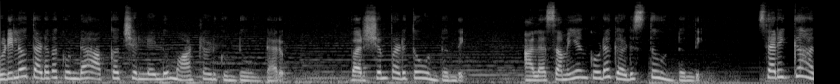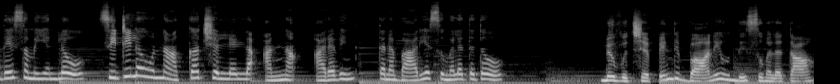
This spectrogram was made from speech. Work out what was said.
గుడిలో తడవకుండా అక్క చెల్లెళ్ళు మాట్లాడుకుంటూ ఉంటారు. వర్షం పడుతూ ఉంటుంది. అలా సమయం కూడా గడుస్తూ ఉంటుంది. సరిగ్గా అదే సమయంలో సిటీలో ఉన్న అక్క చెల్లెళ్ళ అన్న అరవింద్ తన భార్య సుమలతతో నువ్వు చెప్పింది బానే ఉంది సుమలత.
